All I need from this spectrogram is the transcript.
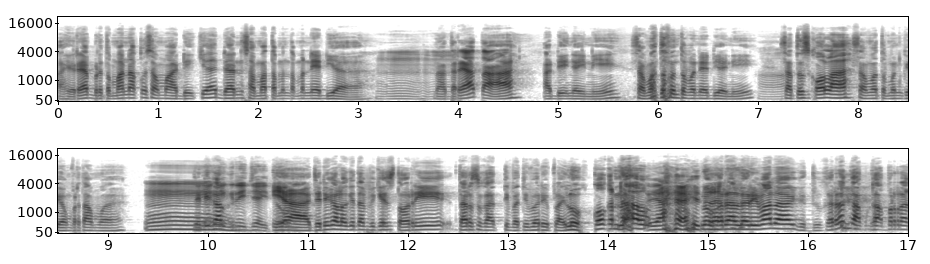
Akhirnya berteman aku sama adiknya dan sama teman-temannya dia. Mm, Nah, ternyata adiknya ini sama teman-temannya dia ini satu sekolah sama temanku yang pertama. Hmm. Jadi kalau di gereja itu? Iya, jadi kalau kita bikin story, ntar suka tiba-tiba reply, loh, kok kenal? Ya, itu Lo lah. kenal dari mana gitu? Karena nggak nggak pernah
